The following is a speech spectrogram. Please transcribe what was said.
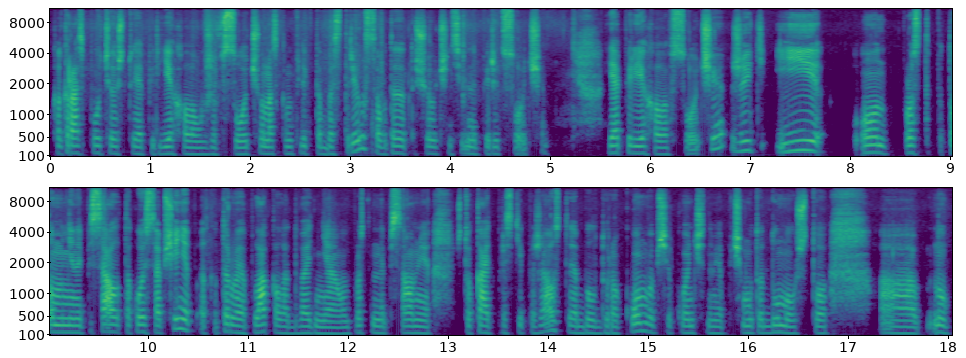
Как раз получилось, что я переехала уже в Сочи. У нас конфликт обострился, вот этот еще очень сильно перед Сочи. Я переехала в Сочи жить, и он просто потом мне написал такое сообщение, от которого я плакала два дня. Он просто написал мне, что Кать, прости, пожалуйста, я был дураком вообще конченным. Я почему-то думал, что а, ну,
